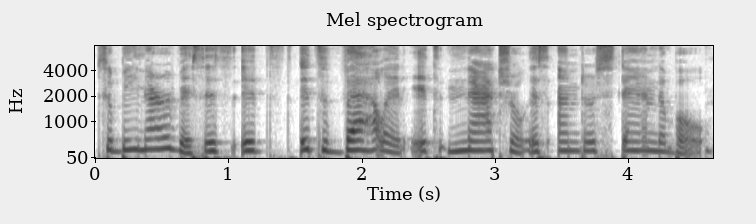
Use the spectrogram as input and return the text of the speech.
to be nervous. It's it's it's valid. It's natural. It's understandable.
